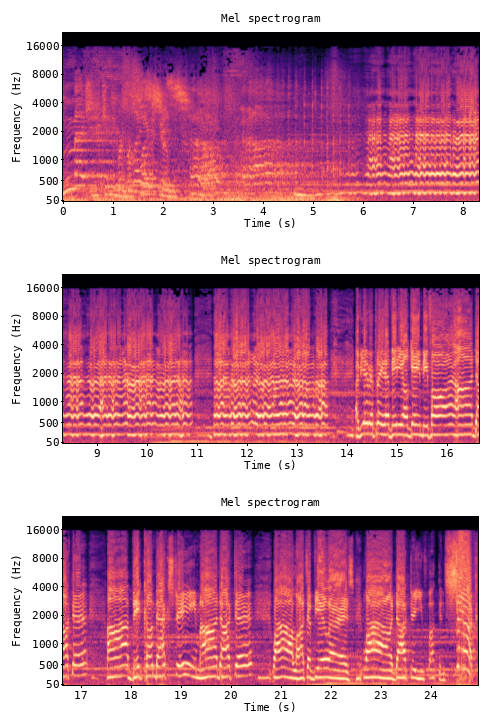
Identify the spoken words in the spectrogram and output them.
magic in the reflections. Have you ever played a video game before, huh, Doctor? Ah, big comeback stream, huh, Doctor? Wow, lots of viewers. Wow, Doctor, you fucking suck!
